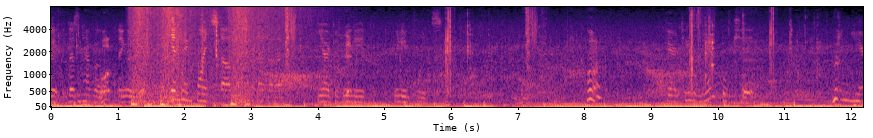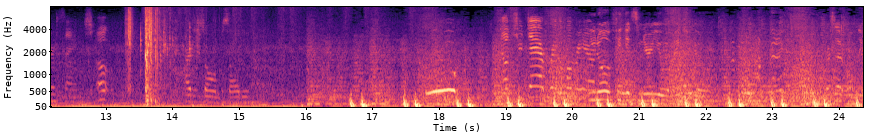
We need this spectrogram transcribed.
It's it doesn't have a thing of It gives me points though. Yeah, because we need, we need points. Huh. Guaranteed a medical kit. You can hear things. Oh, I just saw him beside you. don't you dare bring him over here. You know if he gets near you, it makes you go, right? Or is that only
